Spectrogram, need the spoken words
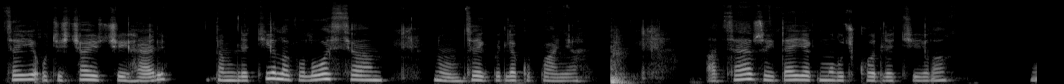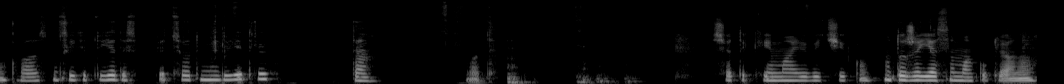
Це є очищаючий гель. Там для тіла, волосся. Ну, це якби для купання. А це вже йде як молочко для тіла. Ну, класно. Скільки тут є? Десь 500 мл. Так. От. Ще такий маю від Чіко. Ну, то вже я сама купляла.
